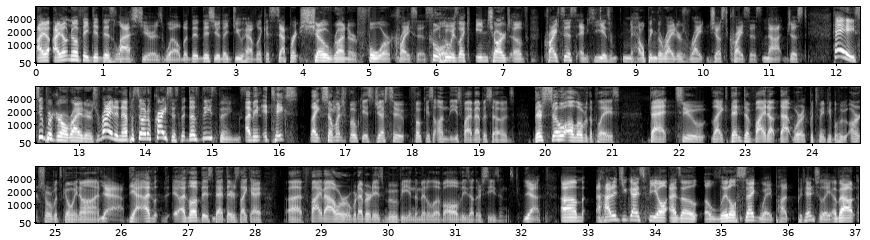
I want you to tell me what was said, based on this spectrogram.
I I don't know if they did this last year as well, but th- this year they do have like a separate showrunner for Crisis, Cool. who is like in charge of Crisis, and he is m- helping the writers write just Crisis, not just hey, Supergirl writers write an episode of Crisis that does these things. I mean, it takes like so much focus just to focus on these five episodes. They're so all over the place that to like then divide up that work between people who aren't sure what's going on. Yeah. yeah. I I love this that there's like a uh, five hour or whatever it is movie in the middle of all of these other seasons. Yeah. Um, how did you guys feel as a, a little segue pot- potentially about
